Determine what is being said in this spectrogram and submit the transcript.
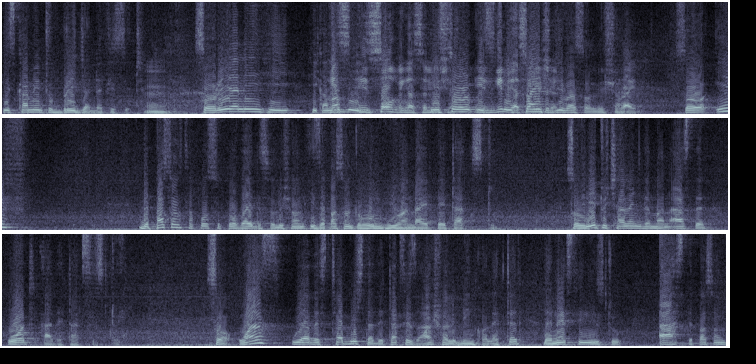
he's coming to bridge a deficit. Mm. So really, he, he cannot He's- be... he's solving a solution. He's, sol- He's he's, trying to give a solution. Right. So if the person supposed to provide the solution is the person to whom you and I pay tax to. So we need to challenge them and ask them, what are the taxes doing? So once we have established that the taxes are actually being collected, the next thing is to ask the person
